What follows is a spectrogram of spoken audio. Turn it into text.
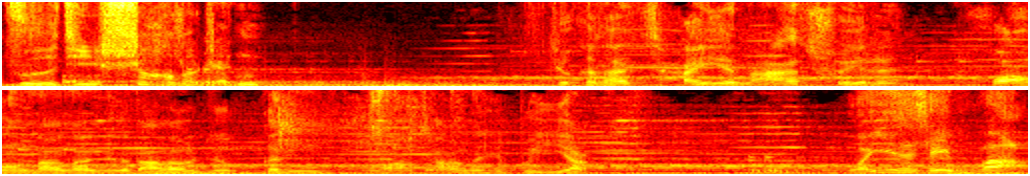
自己杀了人。就搁他哎呀，拿个锤子晃晃荡荡这个大道，就跟往常的就不一样。我意思谁也不怕，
